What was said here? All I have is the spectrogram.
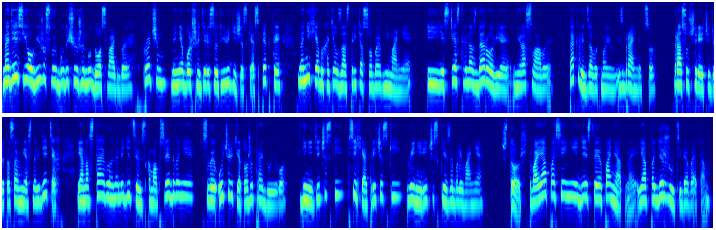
Надеюсь, я увижу свою будущую жену до свадьбы. Впрочем, меня больше интересуют юридические аспекты, на них я бы хотел заострить особое внимание. И, естественно, здоровье Мирославы. Так ведь зовут мою избранницу. Раз уж речь идет о совместных детях, я настаиваю на медицинском обследовании, в свою очередь я тоже пройду его. Генетические, психиатрические, венерические заболевания. Что ж, твои опасения и действия понятны, я поддержу тебя в этом.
